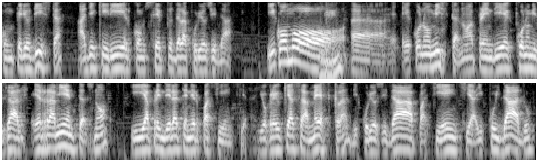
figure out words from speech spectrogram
como periodista, adquiri o conceito da curiosidade. E como uh, economista, não aprendi a economizar ferramentas, não? E aprender a ter paciência. Eu creio que essa mescla de curiosidade, paciência e cuidado,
